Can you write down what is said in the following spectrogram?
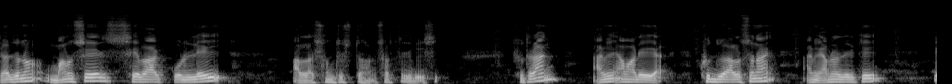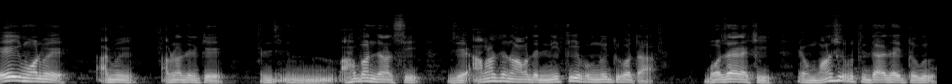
যার জন্য মানুষের সেবা করলেই আল্লাহ সন্তুষ্ট হন সবচেয়ে বেশি। সুতরাং আমি আমার এই ক্ষুদ্র আলোচনায় আমি আপনাদেরকে এই মর্মে আমি আপনাদেরকে আহ্বান জানাচ্ছি যে আমরা যেন আমাদের নীতি এবং নৈতিকতা বজায় রাখি এবং মানুষের প্রতি দায় দায়িত্বগুলো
